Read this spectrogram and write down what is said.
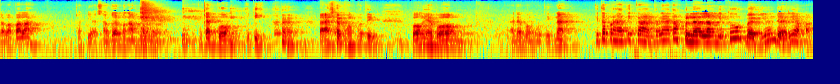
nggak apa-apa lah udah biasa Tuhan mengampuni ini kan bohong putih nggak ada bohong putih. Bohong ya bohong. Nggak ada bohong putih. Nah kita perhatikan ternyata belalang itu bagian dari apa?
